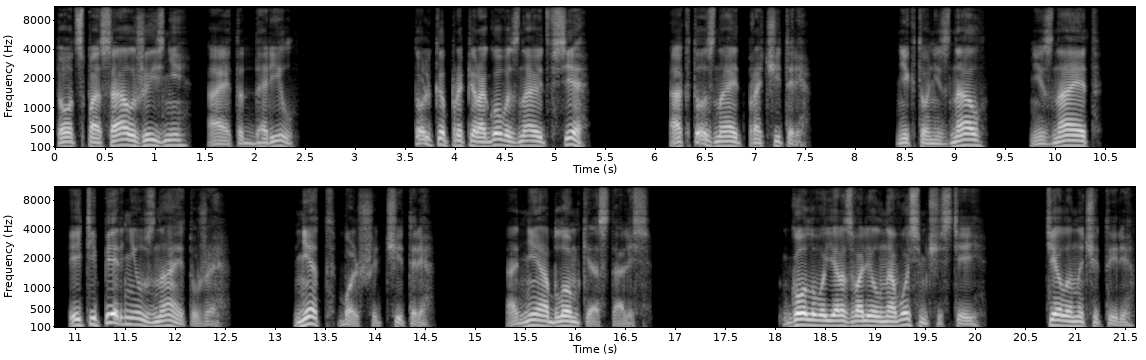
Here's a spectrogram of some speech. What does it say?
Тот спасал жизни, а этот дарил. Только про Пирогова знают все. А кто знает про читаря? Никто не знал, не знает и теперь не узнает уже. Нет больше читеря. Одни обломки остались. Голову я развалил на восемь частей, тело на четыре.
